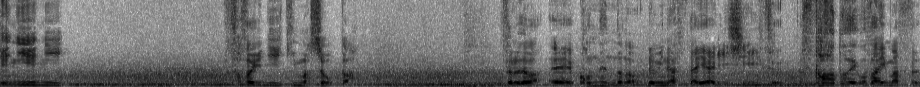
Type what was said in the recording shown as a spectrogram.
生贄に捧げに行きましょうか。それでは、えー、今年度のルミナスダイアリーシリーズスタートでございます。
